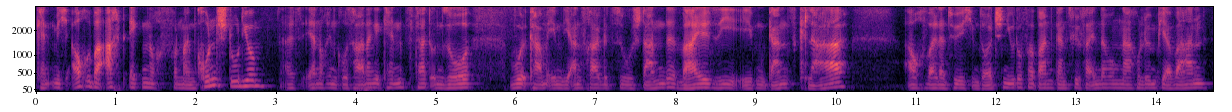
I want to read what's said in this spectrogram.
kennt mich auch über acht Ecken noch von meinem Grundstudium, als er noch in Großhadern gekämpft hat. Und so kam eben die Anfrage zustande, weil sie eben ganz klar, auch weil natürlich im deutschen Judo-Verband ganz viel Veränderungen nach Olympia waren,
